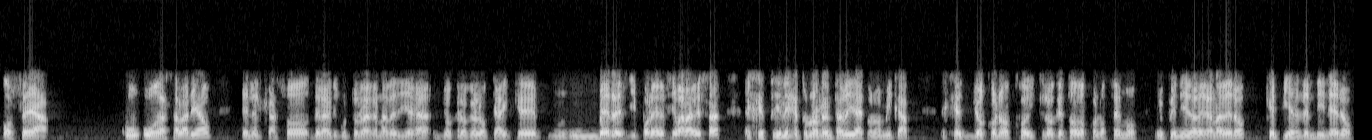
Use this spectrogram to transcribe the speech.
o sea un, asalariado en el caso de la agricultura y la ganadería, yo creo que lo que hay que mm, ver y poner encima de la mesa es que tiene que tener una rentabilidad económica. Es que yo conozco y creo que todos conocemos infinidad de ganaderos que pierden dinero.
